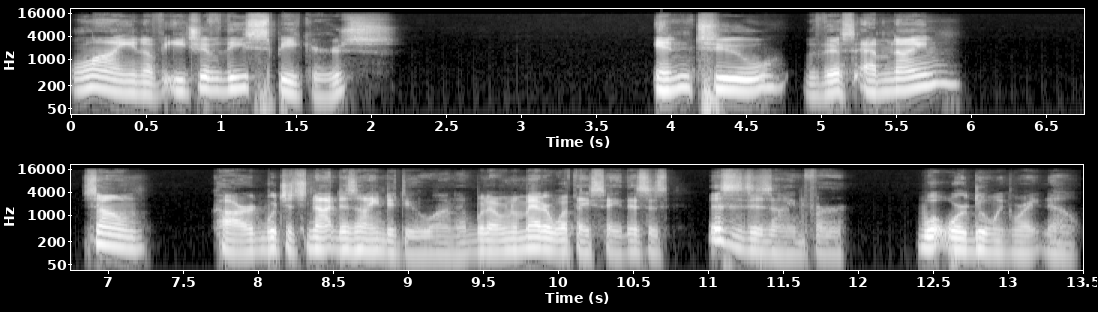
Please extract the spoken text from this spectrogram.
line of each of these speakers into this M9 sound card, which it's not designed to do on it. But no matter what they say, this is this is designed for what we're doing right now.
